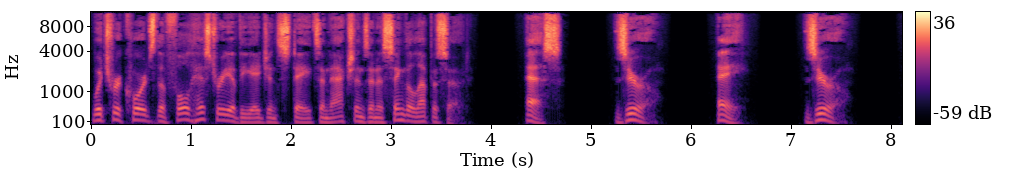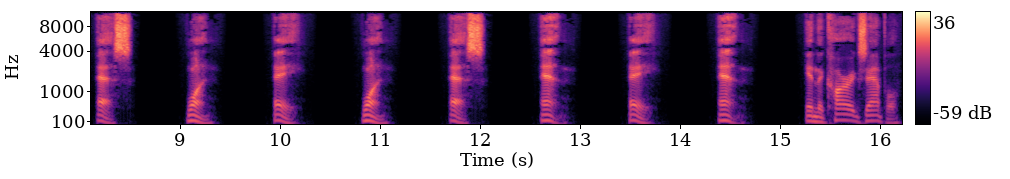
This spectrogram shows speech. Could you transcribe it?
which records the full history of the agent's states and actions in a single episode. S. 0. A. 0. S. 1. A. 1. S. N. A. N. In the car example,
